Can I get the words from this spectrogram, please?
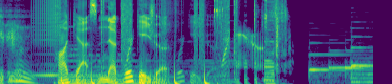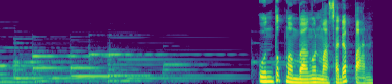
Podcast Network Asia. Untuk membangun masa depan,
